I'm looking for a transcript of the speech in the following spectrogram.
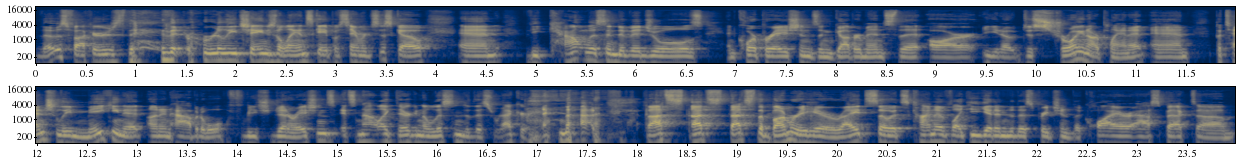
those fuckers that really changed the landscape of San Francisco and the countless individuals and corporations and governments that are, you know, destroying our planet and potentially making it uninhabitable for future generations. It's not like they're going to listen to this record. And that, that's that's that's the bummery here, right? So it's kind of like you get into this preaching to the choir aspect, um,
